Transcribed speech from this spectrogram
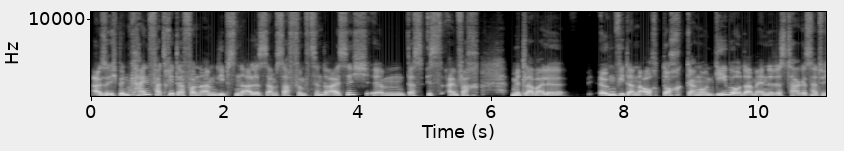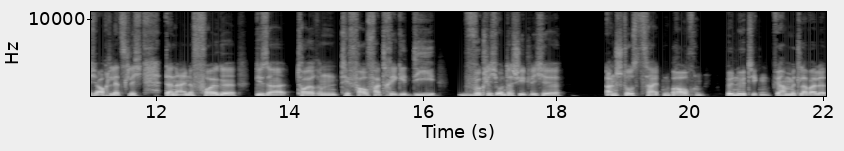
Also ich bin kein Vertreter von am liebsten alles Samstag 15.30 Uhr. Ähm, das ist einfach mittlerweile irgendwie dann auch doch gang und gäbe und am Ende des Tages natürlich auch letztlich dann eine Folge dieser teuren TV-Verträge, die wirklich unterschiedliche Anstoßzeiten brauchen benötigen. Wir haben mittlerweile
